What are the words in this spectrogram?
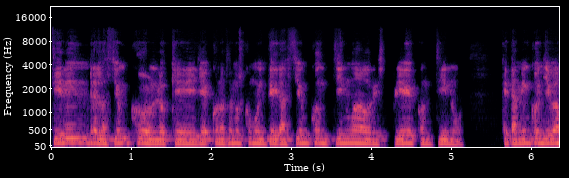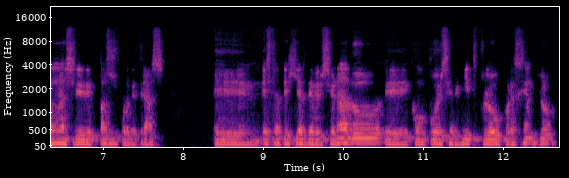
tienen relación con lo que ya conocemos como integración continua o despliegue continuo, que también conlleva una serie de pasos por detrás. Eh, estrategias de versionado, eh, como puede ser Gitflow, por ejemplo,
